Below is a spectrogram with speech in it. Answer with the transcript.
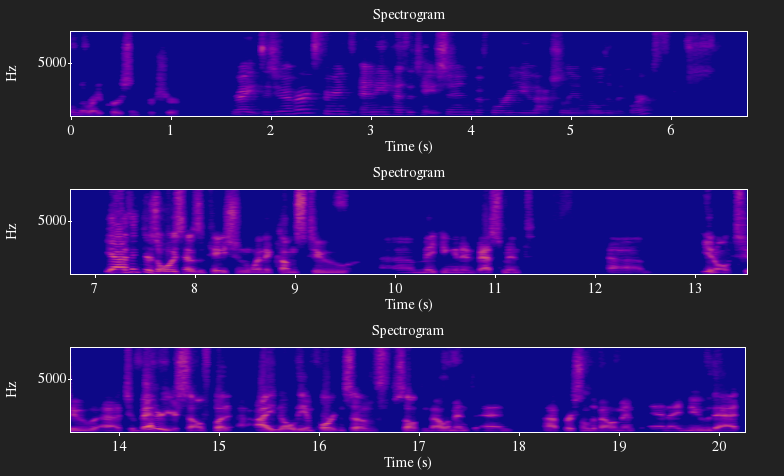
from the right person for sure. Right. Did you ever experience any hesitation before you actually enrolled in the course? Yeah, I think there's always hesitation when it comes to uh, making an investment, um, you know, to uh, to better yourself. But I know the importance of self development and uh, personal development, and I knew that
